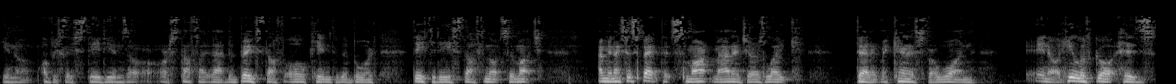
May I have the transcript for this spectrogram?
you know, obviously stadiums or, or stuff like that. The big stuff all came to the board. Day to day stuff, not so much. I mean, I suspect that smart managers like Derek McInnes, for one, you know, he'll have got his,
